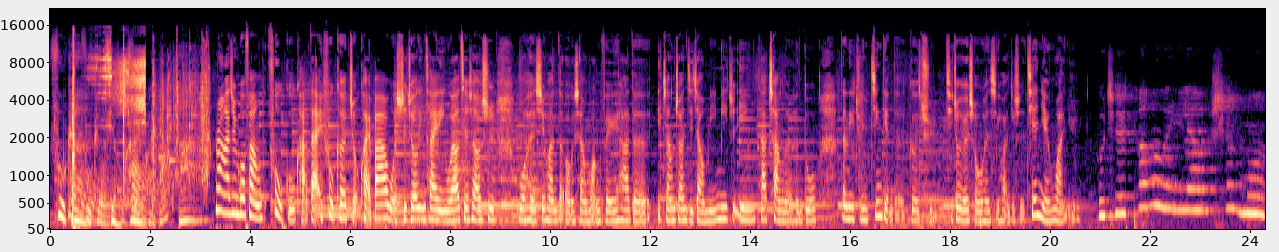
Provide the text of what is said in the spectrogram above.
复刻九块八。让阿俊播放复古卡带，复刻九块八。我是九零蔡琳，我要介绍的是我很喜欢的偶像王菲，她的一张专辑叫《靡靡之音》，她唱了很多邓丽君经典的歌曲，其中有一首我很喜欢，就是《千言万语》。不知道为了什么，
